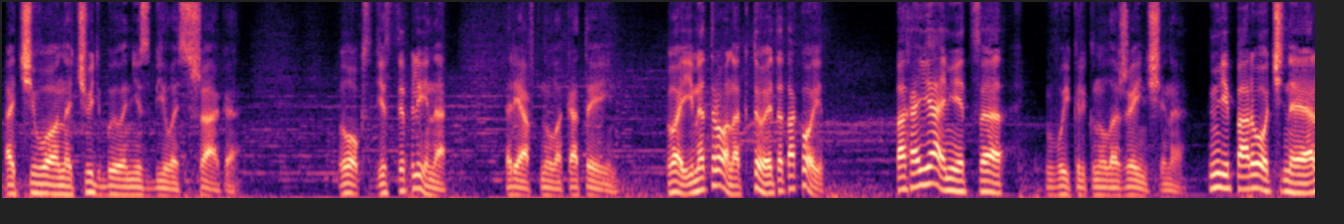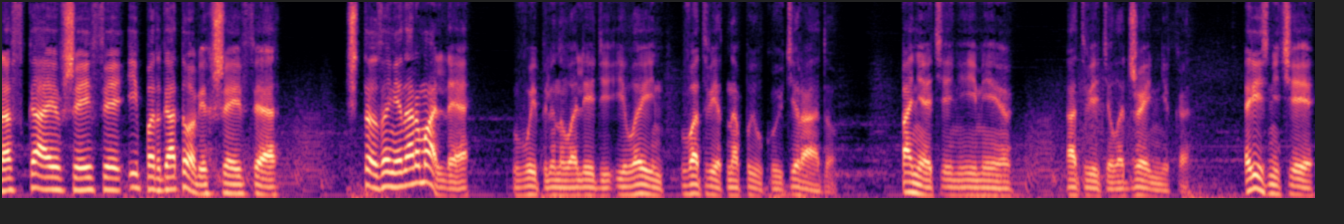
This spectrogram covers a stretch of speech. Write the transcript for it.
отчего она чуть было не сбилась с шага. «Окс, дисциплина!» — рявкнула Катейн. Во имя трона, кто это такой?» «Похаянница!» – выкрикнула женщина. Непорочная, раскаявшаяся и подготовившаяся. Что за ненормальное?» Выплюнула леди Элейн в ответ на пылкую тираду. «Понятия не имею», — ответила Дженника. «Ризничи,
